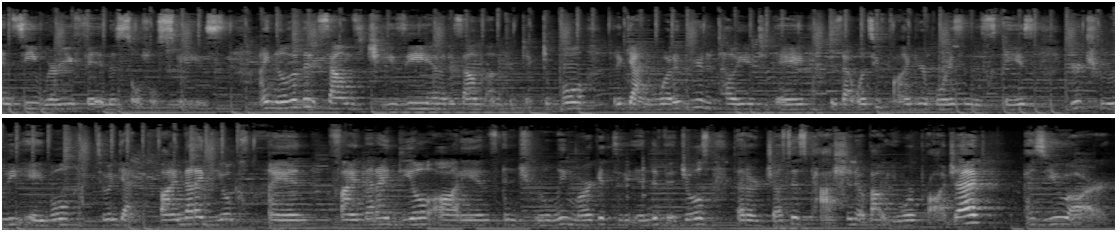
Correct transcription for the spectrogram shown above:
and see where you fit in the social space. I know that it sounds cheesy and that it sounds unpredictable, but again, what I'm here to tell you today is that once you find your voice in this space, you're truly able to again find that ideal client, find that ideal audience, and truly market to the individuals that are just as passionate about your project as you are.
